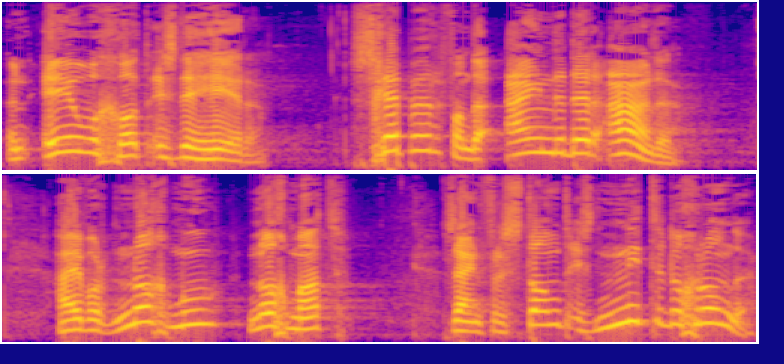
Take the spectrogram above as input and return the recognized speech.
Een eeuwig God is de Heer, schepper van de einde der aarde. Hij wordt nog moe, nog mat. Zijn verstand is niet te doorgronden.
